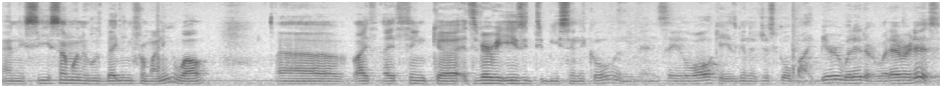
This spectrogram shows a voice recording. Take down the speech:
and you see someone who's begging for money well uh, I, I think uh, it's very easy to be cynical and, and say, well, okay, he's going to just go buy beer with it or whatever it is.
